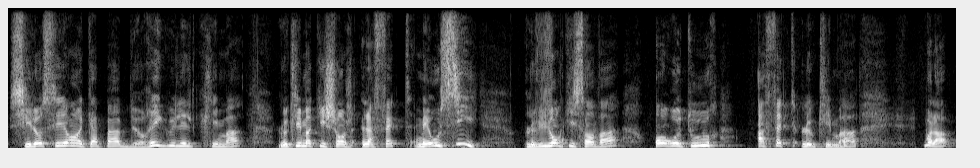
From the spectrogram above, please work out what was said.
si l'océan est capable de réguler le climat, le climat qui change l'affecte, mais aussi le vivant qui s'en va, en retour, affecte le climat. Voilà,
